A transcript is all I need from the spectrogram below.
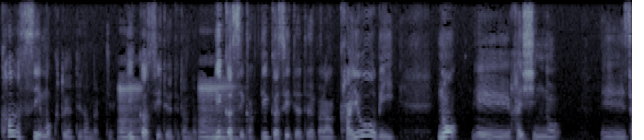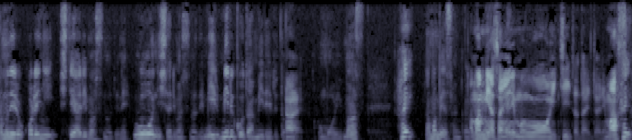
火水木とやってたんだっけ、うん。月火水とやってたんだ、うん。月火水か。月火水とやってたから火曜日の、えー配信の、えーサムネイルをこれにしてありますのでね。うおーにしてありますので見る見ることは見れるとはい。思います。はい。雨宮さんから。天宮さんよりもうおー1いただいております。はい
